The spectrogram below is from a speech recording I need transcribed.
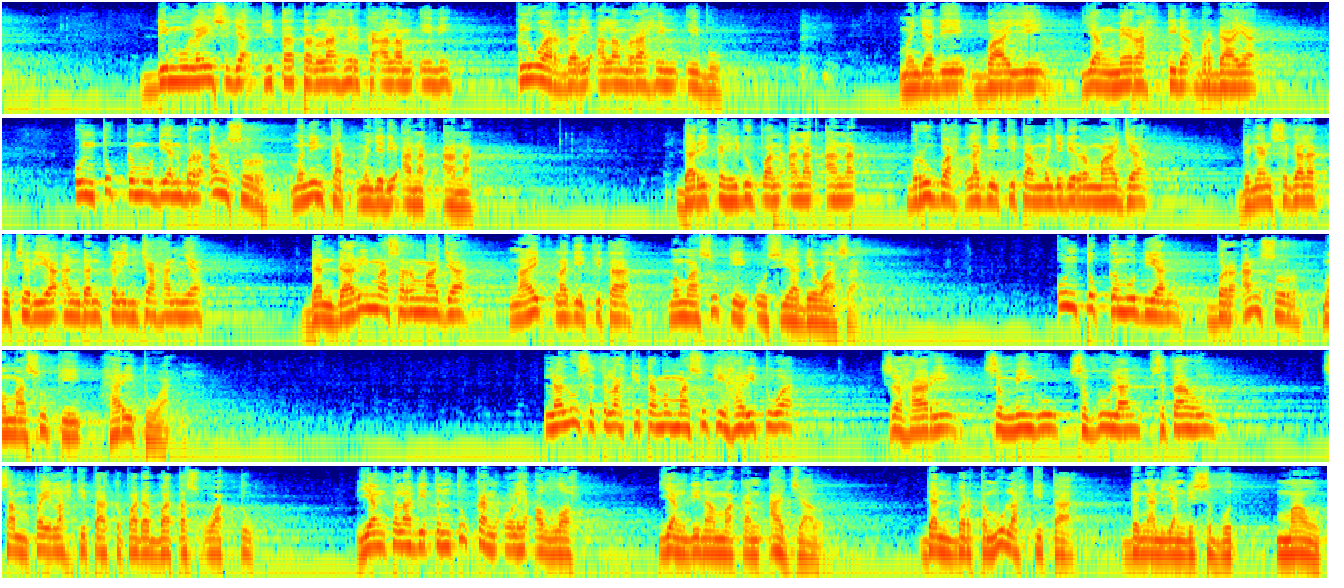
Dimulai sejak kita terlahir ke alam ini, keluar dari alam rahim ibu. Menjadi bayi yang merah tidak berdaya. Untuk kemudian berangsur meningkat menjadi anak-anak. Dari kehidupan anak-anak berubah lagi kita menjadi remaja dengan segala keceriaan dan kelincahannya. Dan dari masa remaja naik lagi kita memasuki usia dewasa. Untuk kemudian berangsur memasuki hari tua. Lalu setelah kita memasuki hari tua sehari seminggu sebulan setahun sampailah kita kepada batas waktu yang telah ditentukan oleh Allah yang dinamakan ajal dan bertemulah kita dengan yang disebut maut.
